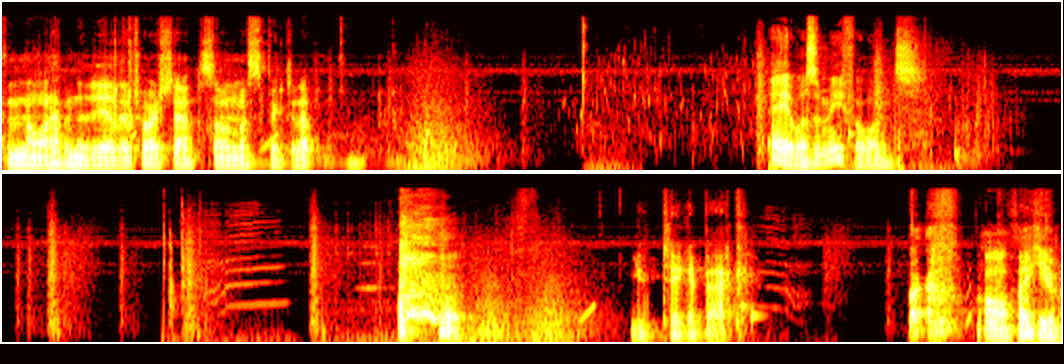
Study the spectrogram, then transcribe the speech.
I don't know what happened to the other torch though. Someone must have picked it up. Hey, it wasn't me for once. You take it back. Oh, thank you.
